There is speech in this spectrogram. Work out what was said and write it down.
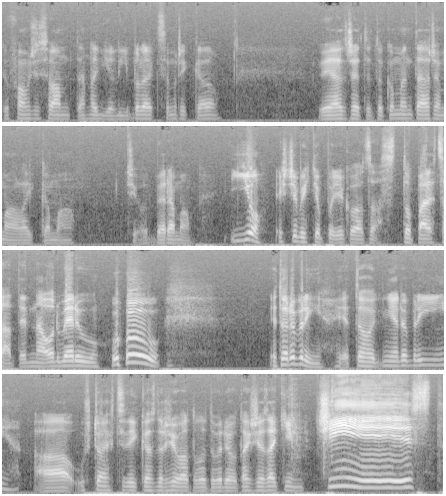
Doufám, že se vám tenhle díl líbil, jak jsem říkal. Vyjadřete to komentářema, lajkama či odběrama. Jo, ještě bych chtěl poděkovat za 151 odběrů. Uhu. Je to dobrý, je to hodně dobrý a už to nechci teďka zdržovat tohleto video, takže zatím číst!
